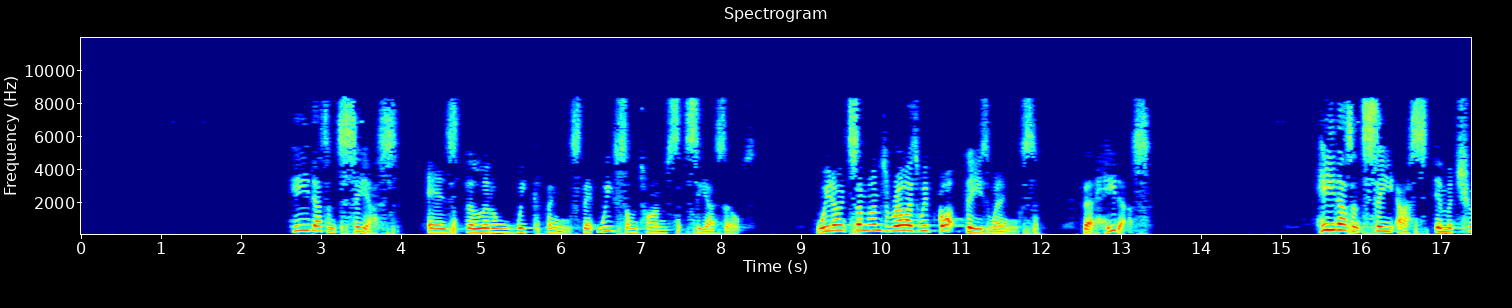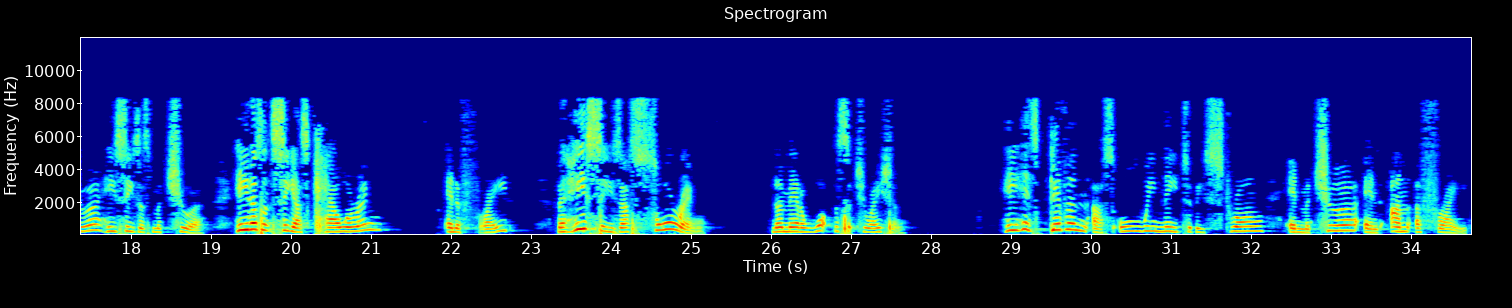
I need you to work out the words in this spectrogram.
He doesn't see us as the little weak things that we sometimes see ourselves. We don't sometimes realize we've got these wings, but He does. He doesn't see us immature. He sees us mature. He doesn't see us cowering and afraid, but he sees us soaring no matter what the situation. He has given us all we need to be strong and mature and unafraid.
